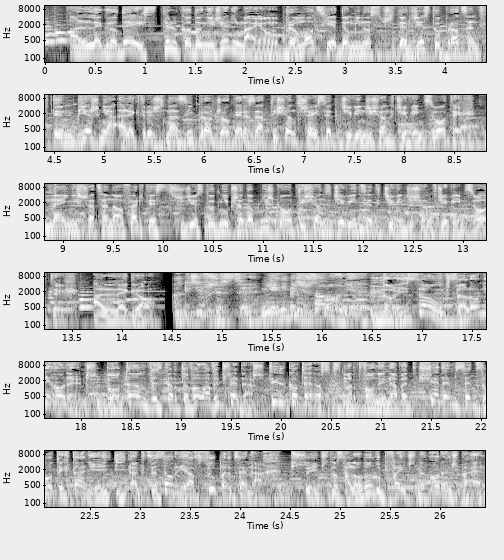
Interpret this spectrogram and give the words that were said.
Allegro Days tylko do niedzieli mają promocje do minus 40%, w tym bieżnia elektryczna Zipro Jogger za 1699 zł. Najniższa cena oferty z 30 dni przed obniżką 1999 zł. Allegro. A gdzie wszyscy? Mieli być w salonie. No i są w salonie Orange, bo tam wystartowała wyprzedaż. Tylko teraz smartfony nawet 700 zł taniej i akcesoria w super cenach. Przyjdź do salonu lub wejdź na orange.pl.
